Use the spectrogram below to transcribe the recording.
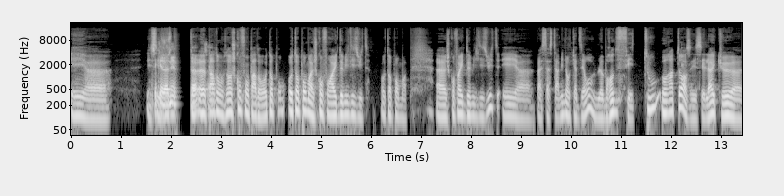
et, euh, c'est quelle année euh, pardon, non, je confonds, pardon. Autant pour, autant pour moi, je confonds avec 2018. Autant pour moi. Euh, je confonds avec 2018 et bah, ça se termine en 4-0. LeBron fait tout aux Raptors et c'est là que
